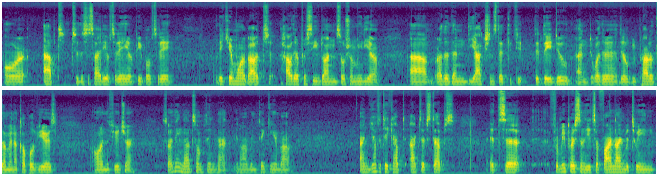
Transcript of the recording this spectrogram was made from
or apt to the society of today or people of today. They care more about how they're perceived on social media um, rather than the actions that they, that they do and whether they'll be proud of them in a couple of years or in the future. So I think that's something that you know I've been thinking about, and you have to take active steps. It's a, for me personally, it's a fine line between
